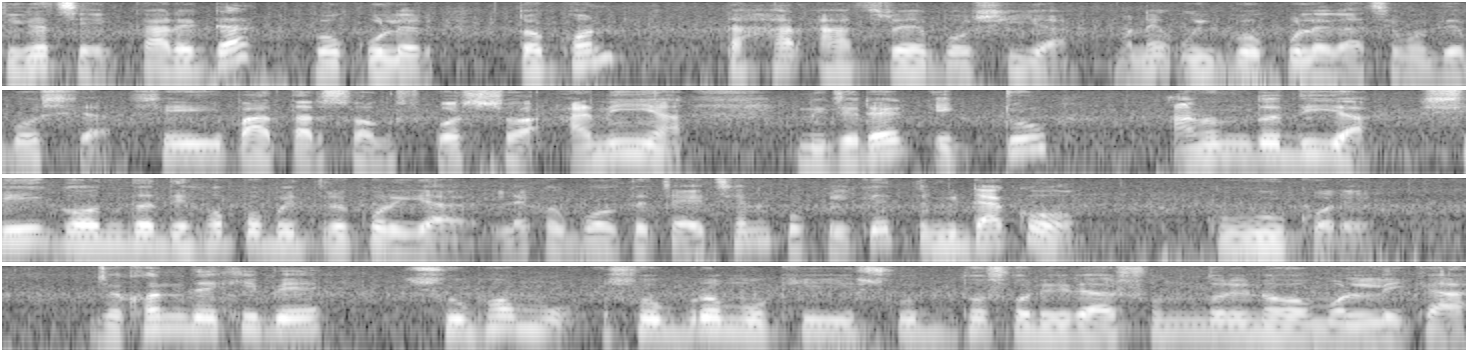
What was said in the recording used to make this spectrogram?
ঠিক আছে? কার এটা? বকুলের। তখন তাহার আশ্রয়ে বসিয়া মানে ওই বকুলে গাছের মধ্যে বসিয়া, সেই পাতার সংস্পর্শ আনিয়া নিজের একটু আনন্দ দিয়া সেই গন্ধ দেহ পবিত্র করিয়া লেখক বলতে চাইছেন, কোকিলকে তুমি ডাকো কু করে। যখন দেখিবে শুভ শুভ্রমুখী, শুদ্ধ শরীরা, সুন্দরী নবমল্লিকা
